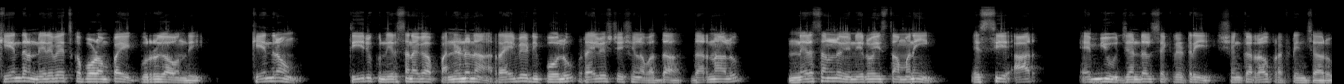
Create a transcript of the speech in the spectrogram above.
కేంద్రం నెరవేర్చకపోవడంపై గుర్రుగా ఉంది. కేంద్రం తీరుకు నిరసనగా పన్నెండున రైల్వే డిపోలు రైల్వే స్టేషన్ల వద్ద ధర్నాలు నిరసనలు నిర్వహిస్తామని SCR MU general secretary Shankarrao ప్రకటించారు.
